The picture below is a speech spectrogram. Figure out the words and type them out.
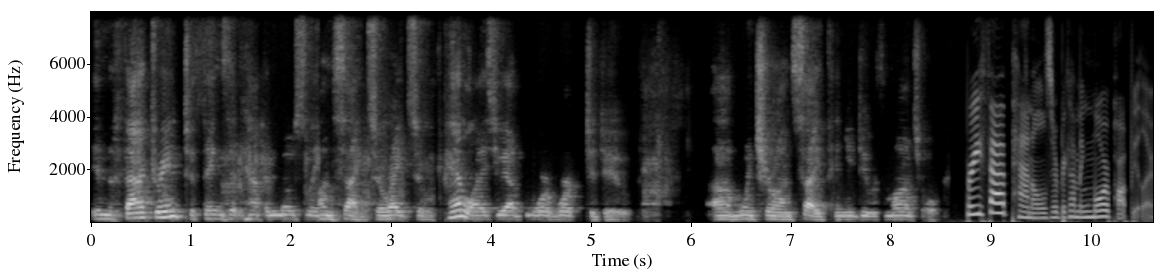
in the factory to things that happen mostly on site. So, right, so with panelized, you have more work to do um, once you're on site than you do with module. Prefab panels are becoming more popular.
